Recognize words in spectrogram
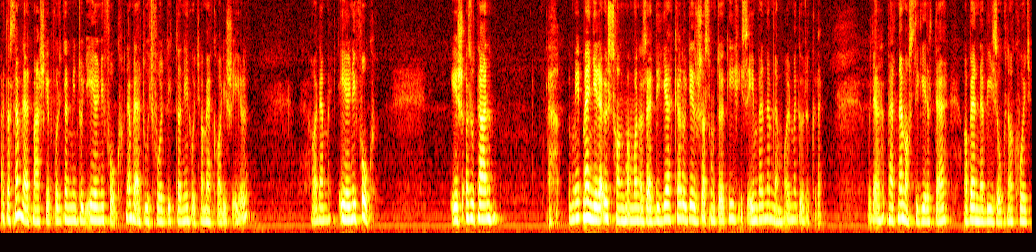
Hát azt nem lehet másképp fordítani, mint hogy élni fog. Nem lehet úgy fordítani, hogyha meghal is él, hanem élni fog. És azután mennyire összhangban van az eddigiekkel, hogy Jézus azt mondta, hogy ki hisz én bennem, nem hal meg örökre. Ugye, mert nem azt ígérte a benne bízóknak, hogy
